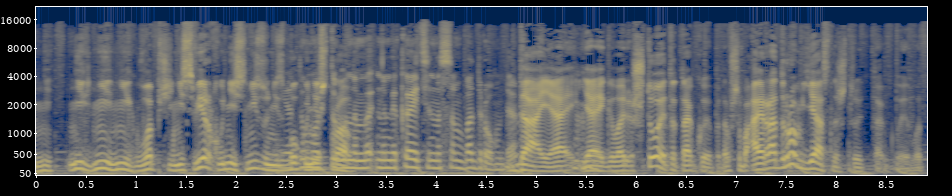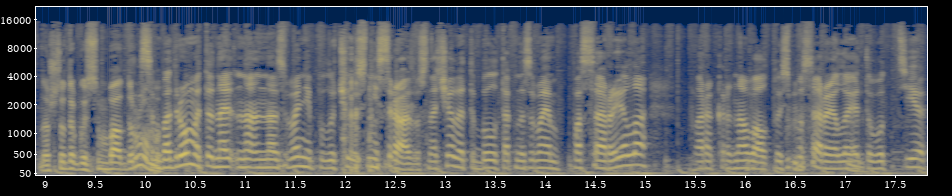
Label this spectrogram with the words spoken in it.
ни- ни- ни- ни- вообще ни сверху, ни снизу, ни Я сбоку, думаю, ни что вы справа. наме- намекаете на самбодром, да? Да, я, я и говорю, что это такое, потому что аэродром ясно, что это такое. Вот. Но что такое самбодром? Самбодром это на- на- название получилось не сразу. Сначала это было так называемый пассарелла, паракарнавал. То есть пассарелла это вот те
